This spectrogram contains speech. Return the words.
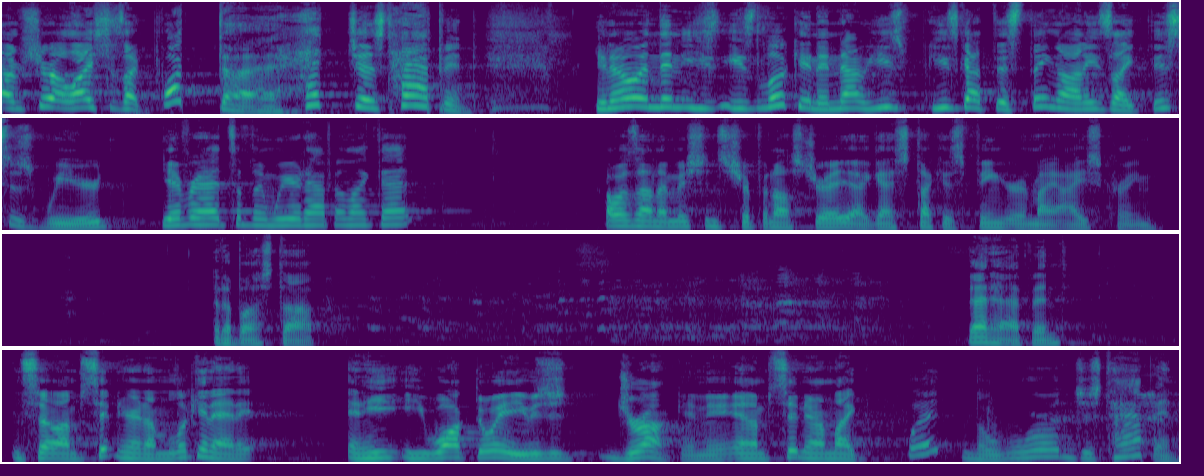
I'm sure elisha's like what the heck just happened? You know and then he's, he's looking and now he's, he's got this thing on. He's like this is weird. You ever had something weird happen like that? I was on a missions trip in australia. A guy stuck his finger in my ice cream at a bus stop. That happened. And so i'm sitting here and i'm looking at it and he, he walked away. He was just drunk. And, and I'm sitting there, I'm like, what in the world just happened?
